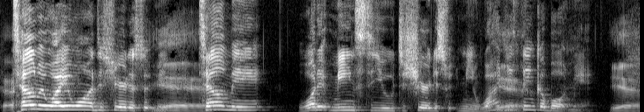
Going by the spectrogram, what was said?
Tell me why you wanted to share this with me. Yeah. Tell me what it means to you to share this with me. Why do you think about me? Yeah.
